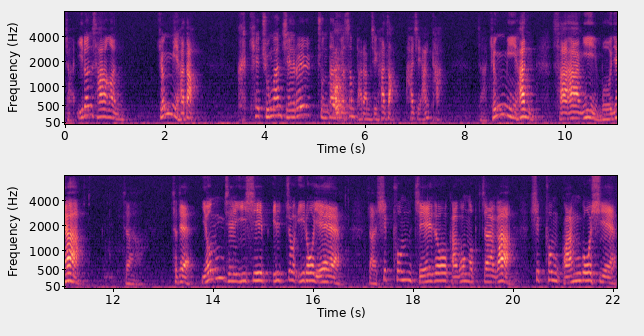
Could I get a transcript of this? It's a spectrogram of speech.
자, 이런 사항은 경미하다. 그렇게 중한 죄를 준다는 것은 바람직하다. 하지 않다. 자, 경미한 사항이 뭐냐? 자, 첫째, 영제 21조 1호에 자, 식품 제조 가공업자가 식품 광고 시에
